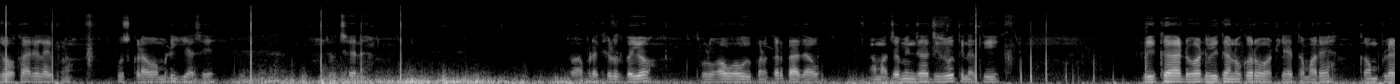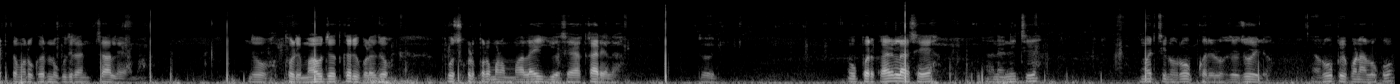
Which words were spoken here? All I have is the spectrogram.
જો કારેલા પણ પુષ્કળાવા મળી ગયા છે. જો છે ને. તો આપણે ખેડૂત ભાઈઓ થોડું આવું આવું પણ કરતા જાઓ. આમાં જમીન જાજી જોતી નથી. વીઘા, દોઢ વીઘાનું કરો એટલે તમારે કમ્પ્લેટ તમારું ઘરનું ગુજરાન ચાલે આમાં. જો, થોડી માવજત કરવી પડે. જો, પુષ્કળ પ્રમાણમાં માલ આવી ગયો છે આ કારેલા. જોઈ. ઉપર કારેલા છે અને નીચે મરચીનો રોપ કરેલો છે. જોઈ લો. આ રોપે પણ આ લોકો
